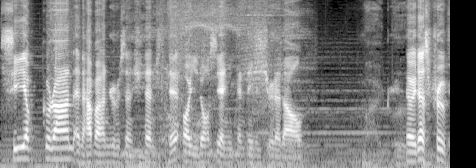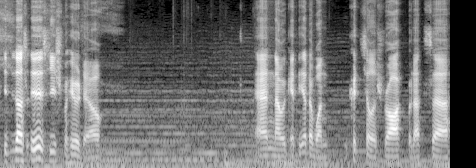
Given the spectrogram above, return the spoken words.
see up ground and have a hundred percent chance to hit or you don't see it and you can't even shoot at all. No, it does prove it does it is useful here though. And now we get the other one. We could kill this rock, but that's uh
